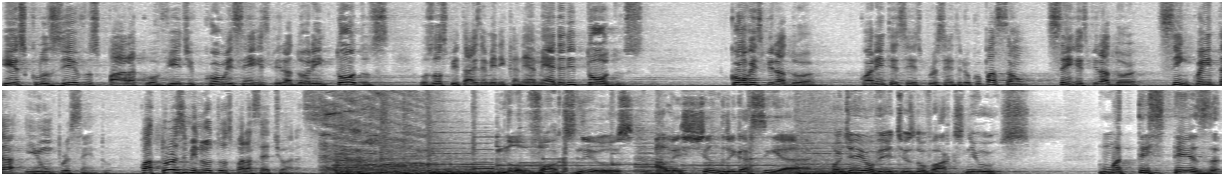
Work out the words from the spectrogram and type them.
exclusivos para Covid com e sem respirador em todos os hospitais americanos. É a média de todos. Com respirador, 46% de ocupação, sem respirador, 51%. 14 minutos para 7 horas. No Vox News, Alexandre Garcia. Bom dia, ouvintes do Vox News uma tristeza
